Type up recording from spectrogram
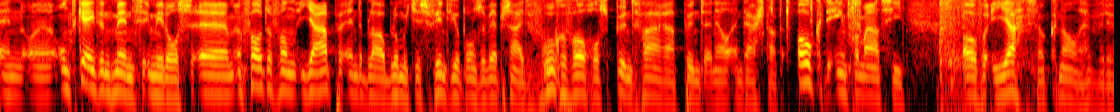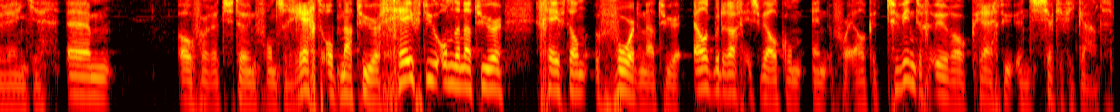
en uh, ontketend mens inmiddels. Uh, een foto van Jaap en de blauwe bloemetjes vindt u op onze website vroegevogels.vara.nl. En daar staat ook de informatie over... Ja, zo'n knal hebben we er eentje. Um, over het steunfonds Recht op Natuur. Geeft u om de natuur, geef dan voor de natuur. Elk bedrag is welkom en voor elke 20 euro krijgt u een certificaat.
